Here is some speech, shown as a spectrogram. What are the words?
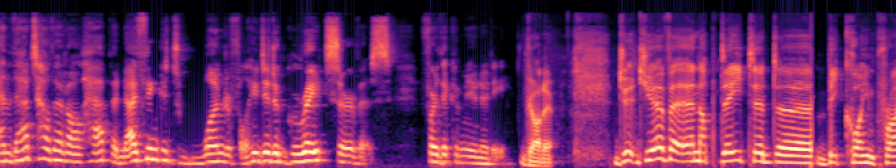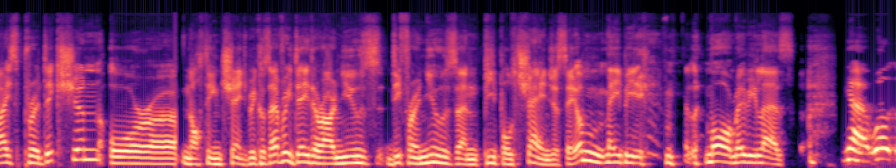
And that's how that all happened. I think it's wonderful. He did a great service for the community. Got it. Do, do you have an updated uh, Bitcoin price prediction or uh, nothing changed? Because every day there are news, different news, and people change and say, oh, maybe more, maybe less. Yeah, well,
